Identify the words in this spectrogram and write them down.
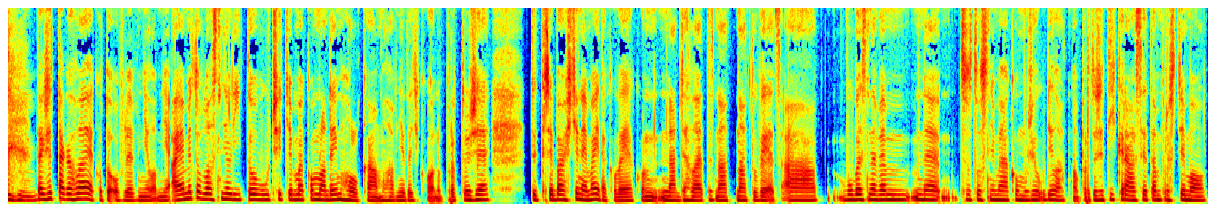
Mm-hmm. Takže takhle jako to ovlivnilo mě. A je mi to vlastně líto vůči těm jako mladým holkám, hlavně teď, no, protože ty třeba ještě nemají takový jako nadhled na, na tu věc a vůbec nevím, ne, co to s nimi jako může udělat, no, protože té krásy je tam prostě moc.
